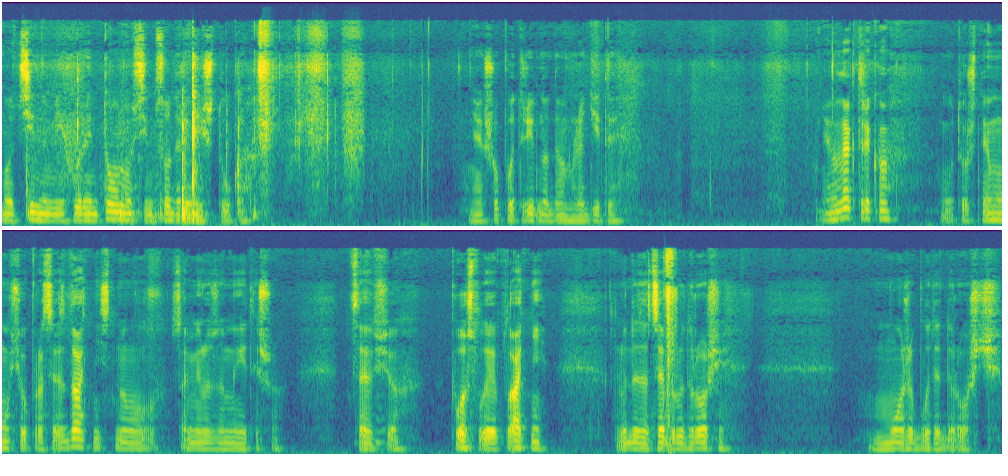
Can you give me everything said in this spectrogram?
Оцінимо їх орієнтовно 700 гривень штука. Якщо потрібно, дам глядіти електрика, уточнимо всю працездатність, ну самі розумієте, що це все послуги платні. Люди за це беруть гроші. Може бути дорожче.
